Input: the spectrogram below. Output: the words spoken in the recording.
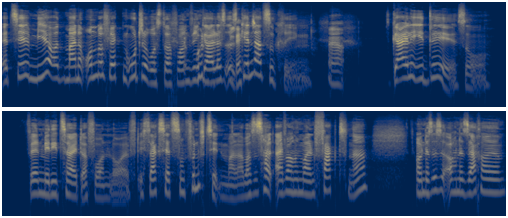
Erzähl mir und meinem unbefleckten Uterus davon, wie geil es ist. Kinder zu kriegen. Ja. Geile Idee, so. Wenn mir die Zeit davon läuft. Ich sag's jetzt zum 15. Mal, aber es ist halt einfach nur mal ein Fakt, ne? Und das ist auch eine Sache,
